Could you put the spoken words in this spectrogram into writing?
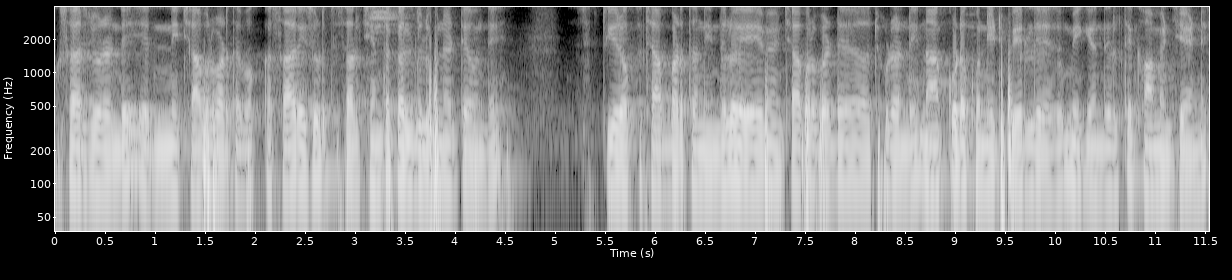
ఒకసారి చూడండి ఎన్ని చేపలు పడతాయి. ఒక్కసారి ఈసుడితే చాలా చింతకాయలు దులిపినట్టే ఉంది. తీరొక్క చేప పడుతుంది. ఇందులో ఏమేమి చేపలు పడ్డాయో చూడండి. నాకు కూడా కొన్నిటి పేర్లు తెలియదు మీకు ఏం తెలిస్తే కామెంట్ చేయండి.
